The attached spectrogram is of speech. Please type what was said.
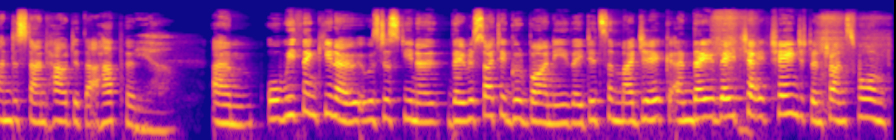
understand how did that happen. Yeah. Um, or we think, you know, it was just, you know, they recited Gurbani, they did some magic, and they they ch- changed and transformed.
